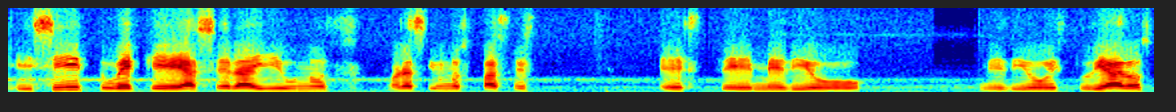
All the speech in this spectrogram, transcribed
Y sí tuve que hacer ahí unos, ahora sí unos pases este medio medio estudiados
